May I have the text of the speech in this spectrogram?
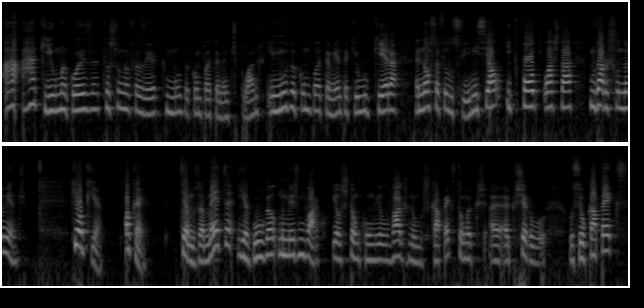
há, há, aqui uma coisa que eles estão a fazer que muda completamente os planos e muda completamente aquilo que era a nossa filosofia inicial e que pode, lá está, mudar os fundamentos. Que é o quê? Ok, temos a Meta e a Google no mesmo barco. Eles estão com elevados números de CAPEX, estão a, crescer o, o, seu CAPEX,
